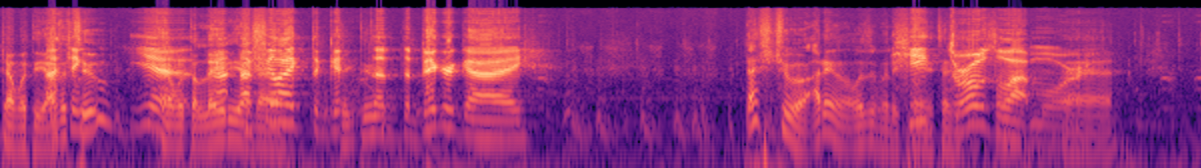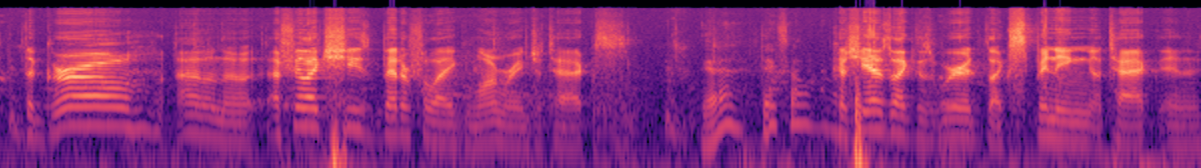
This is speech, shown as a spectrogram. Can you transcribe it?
Than with the I other think, two? Yeah, Done with the lady. I, I feel like the, the the bigger guy, That's true. I didn't wasn't really he throws a lot more. Yeah. The girl, I don't know. I feel like she's better for like long range attacks Yeah, I think so. because she has like this weird like spinning attack, and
